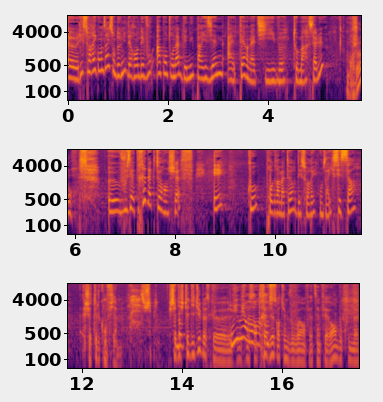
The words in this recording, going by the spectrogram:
Euh, les soirées Gonzaï sont devenues des rendez-vous incontournables des nuits parisiennes alternatives. Thomas, salut. Bonjour. Euh, vous êtes rédacteur en chef et co-programmateur des soirées Gonzaï, c'est ça? Je te le confirme. Ouais, je bien. Je te, dis, je te, dis tu parce que oui, je, oui, je me sens très vieux quand tu me vois en fait. Ça me fait vraiment beaucoup de mal.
